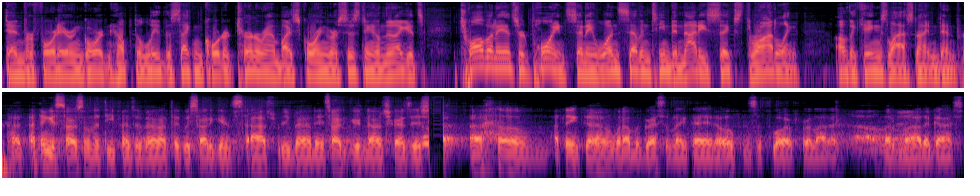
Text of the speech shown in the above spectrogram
Denver forward Aaron Gordon helped to lead the second quarter turnaround by scoring or assisting on the Nuggets 12 unanswered points and a 117 to 96 throttling of the Kings last night in Denver. I, I think it starts on the defensive end. I think we started getting stops, rebounding, started getting down transition. Uh, um, I think uh, when I'm aggressive like that, it opens the floor for a lot of a lot of my other guys.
